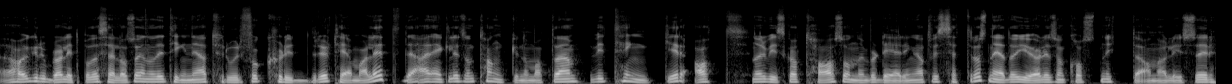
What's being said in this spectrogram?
jeg har jo grubla litt på det selv også. En av de tingene jeg tror forkludrer temaet litt, det er egentlig litt sånn tanken om at eh, vi tenker at når vi skal ta sånne vurderinger, at vi setter oss ned og gjør litt sånn kost-nytte-analyser.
